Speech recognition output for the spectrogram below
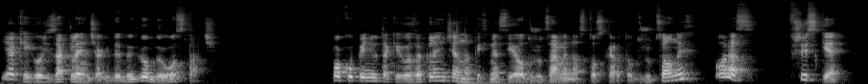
jakiegoś zaklęcia, gdyby go było stać. Po kupieniu takiego zaklęcia natychmiast je odrzucamy na stos kart odrzuconych oraz wszystkie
